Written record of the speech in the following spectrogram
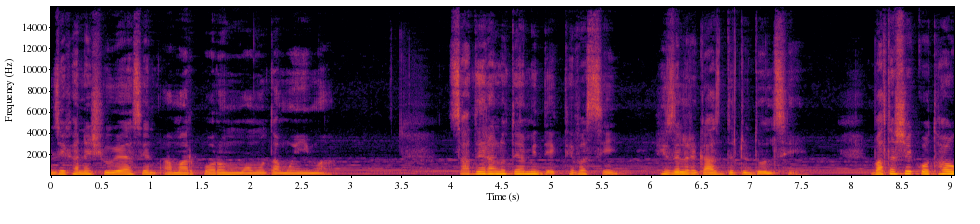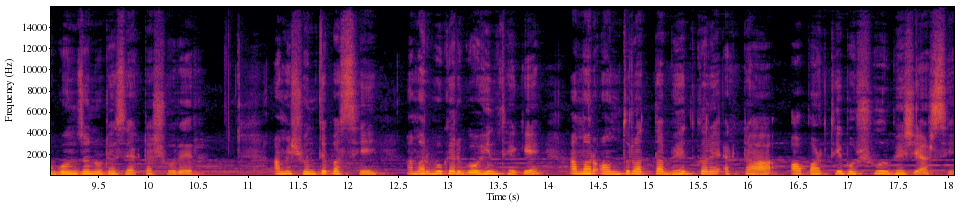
যেখানে শুয়ে আছেন আমার পরম মমতাময়ী মা চাঁদের আলোতে আমি দেখতে পাচ্ছি হিজলের গাছ দুটো দুলছে। বাতাসে কোথাও গুঞ্জন উঠেছে একটা সুরের। আমি শুনতে পাচ্ছি আমার বুকের গহীন থেকে আমার অন্তরাত্মা ভেদ করে একটা অপার্থিব সুর ভেসে আসছে।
